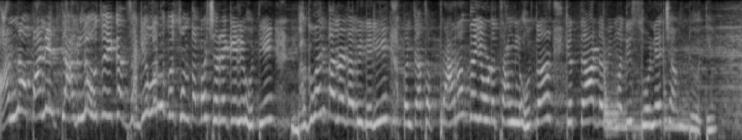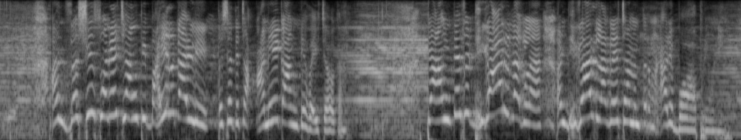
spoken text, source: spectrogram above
अन्न पाणी त्यागलं होतं एका जागेवर बसून तपश्चर्या केली होती. भगवंतानं डबी दिली पण त्याचं प्रारब्ध एवढं चांगलं होतं की त्या डबीमध्ये सोन्याची अंगठी होती. आणि जशी सोन्याची अंगठी बाहेर काढली तशा त्याच्या अनेक अंगठ्या व्हायच्या बघा. त्या अंगठ्याचा ढिगार लागला. आणि ढिगार लागल्याच्या नंतर अरे बापरे म्हणे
